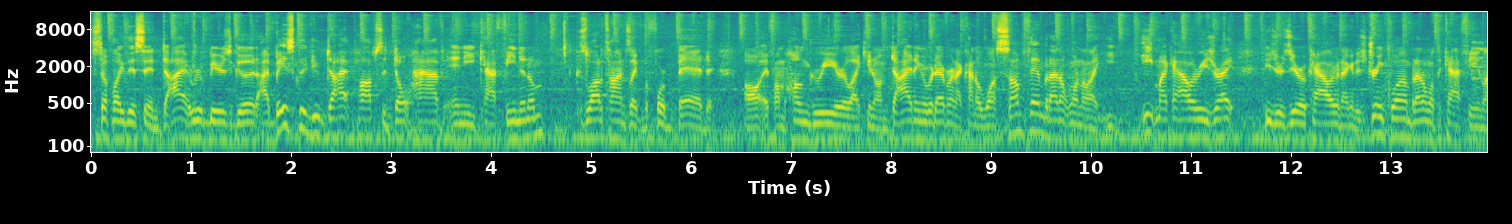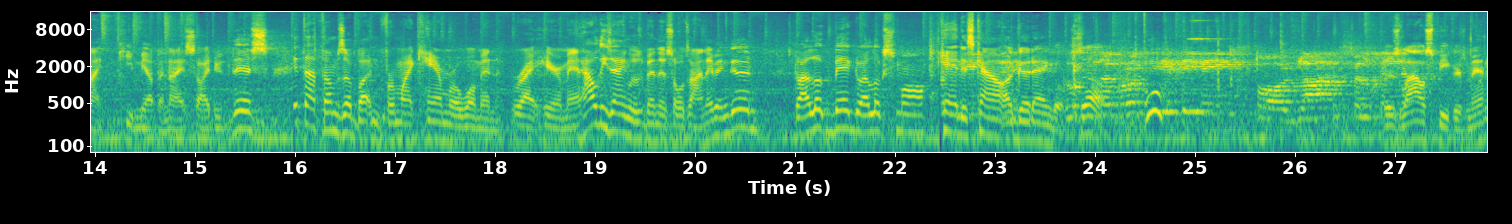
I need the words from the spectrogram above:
stuff like this in. Diet root beer is good. I basically do diet pops that don't have any caffeine in them because a lot of times like before bed, uh, if I'm hungry or like you know I'm dieting or whatever, and I kind of want something, but I don't want to like eat, eat my calories. Right? These are zero calorie, and I can just drink one, but I don't want the caffeine like keep me up at night. So I do this. Hit that thumbs up button for my camera woman right here, man. How these angles been this whole time? They've been good. Do I look big? Do I look small? Can't discount a good angle. So, there's loudspeakers, man.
